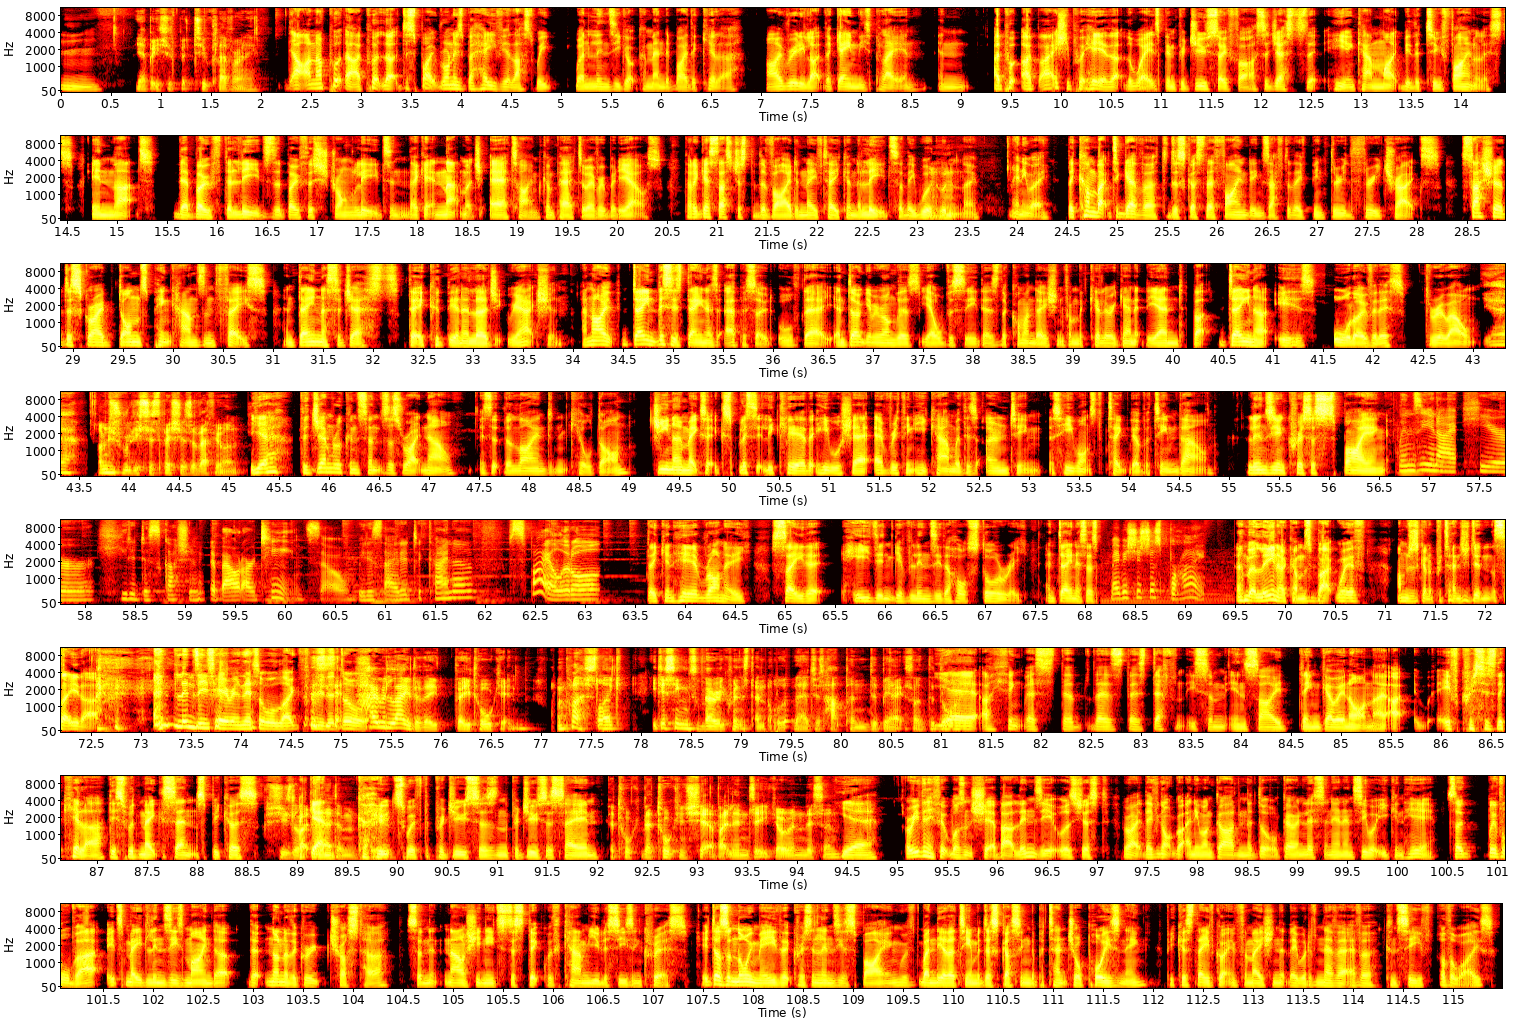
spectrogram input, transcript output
Mm. Yeah, but he's just a bit too clever, isn't he? Yeah, and I put that. I put that. Despite Ronnie's behaviour last week when Lindsay got commended by the killer, I really like the game he's playing. And I put, I actually put here that the way it's been produced so far suggests that he and Cam might be the two finalists. In that they're both the leads, they're both the strong leads, and they're getting that much airtime compared to everybody else. But I guess that's just the divide, and they've taken the lead, so they would, mm-hmm. wouldn't they? Anyway, they come back together to discuss their findings after they've been through the three tracks. Sasha described Don's pink hands and face, and Dana suggests that it could be an allergic reaction. And I, Dane, this is Dana's episode all day. And don't get me wrong, there's, yeah, obviously there's the commendation from the killer again at the end, but Dana is all over this throughout. Yeah, I'm just really suspicious of everyone. Yeah, the general consensus right now is that the lion didn't kill Don. Gino makes it explicitly clear that he will share everything he can with his own team as he wants to take the other team down. Lindsay and Chris are spying. Lindsay and I hear Heated discussion about our team. So we decided to kind of spy a little. They can hear Ronnie say that he didn't give Lindsay the whole story. And Dana says, maybe she's just bright. and Melina comes back with, I'm just going to pretend you didn't say that. and Lindsay's hearing this all like through This the door. How loud are they they talking? And plus, like, it just seems very coincidental that they just happened to be outside the door. Yeah, I think there's there, there's there's definitely some inside thing going on. I, I, if Chris is the killer, this would make sense because She's like again led 'em to- cahoots with the producers, and the producers saying, They're talking. They're talking shit about Lindsay. Go and listen. "Yeah, Or even if it wasn't shit about Lindsay, it was just, right, they've not got anyone guarding the door. Go and listen in and see what you can hear. So, with all that, it's made Lindsay's mind up that none of the group trust her. So n- now she needs to stick with Cam, Ulysses, and Chris. It does annoy me that Chris and Lindsay are spying with when the other team are discussing the potential poisoning because they've got information that they would have never ever conceived otherwise.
